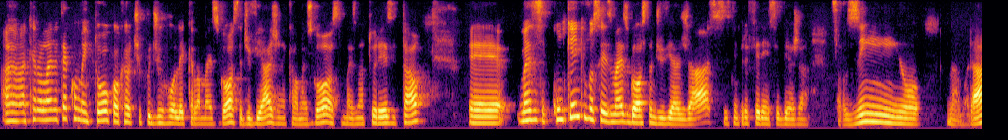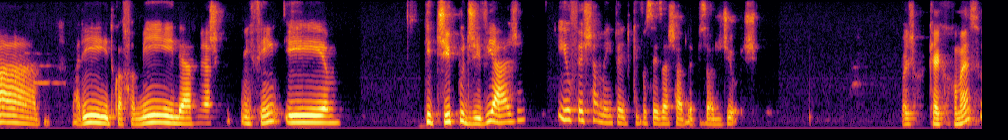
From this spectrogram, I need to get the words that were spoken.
a a Caroline até comentou qual que é o tipo de rolê que ela mais gosta, de viagem né, que ela mais gosta, mais natureza e tal. É, mas assim, com quem que vocês mais gostam de viajar? Se vocês têm preferência em viajar sozinho, namorado, marido, com a família, acho, que- enfim, e que tipo de viagem e o fechamento aí do que vocês acharam do episódio de hoje. Pode, quer que eu comece?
